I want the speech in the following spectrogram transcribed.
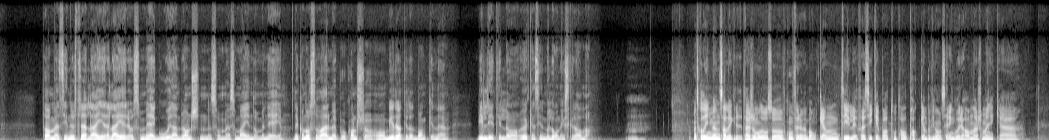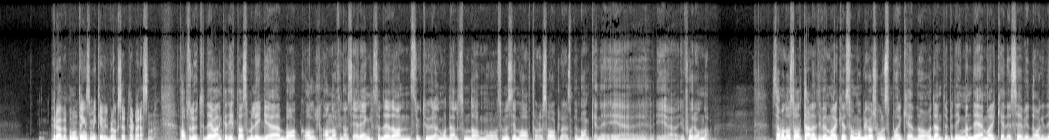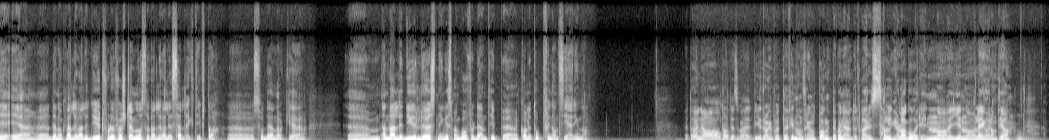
Ta med sine industrielle eiere, eller eiere som er gode i den bransjen som, som eiendommen er i. Det kan også være med på kanskje å bidra til at banken er villig til å øke sin belåningsgrad. da. Mm. Men skal du inn med en selgerkreditt her, så må du også konferere med banken tidlig for å være sikker på at totalpakken på finansiering går i havn her, så man ikke prøver på noen ting som ikke vil bli akseptert av resten. Absolutt. Det er jo en kreditt som ligger bak all annen finansiering. Så det er da en struktur, en modell, som da må, som du sier, må avtales og avklares med banken i, i, i, i forhånd. da. Så har man også alternative marked som obligasjonsmarked og, og, den type ting, men det markedet ser vi i dag, det er, eh, det er, nok veldig veldig dyrt for det første, men også veldig veldig selektivt. da. Eh, så det er nok eh, en veldig dyr løsning hvis man går for den type kall toppfinansiering. da. Et annet alternativ som kan være et bidrag på et finansiering mot bank, det kan eventuelt være hvis selger da går inn og gir noen leiegarantier. Mm.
